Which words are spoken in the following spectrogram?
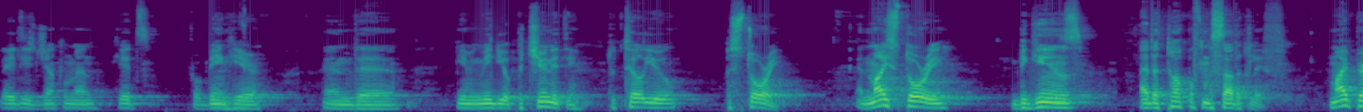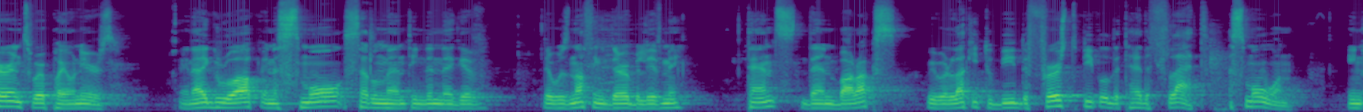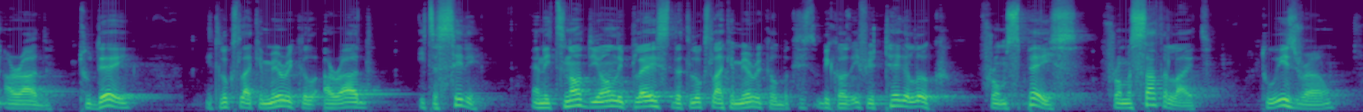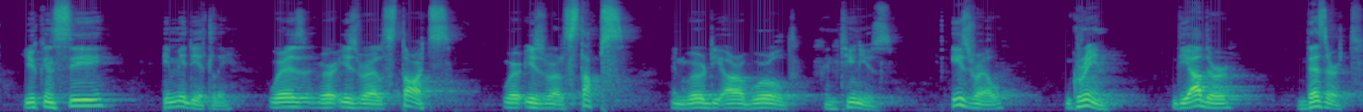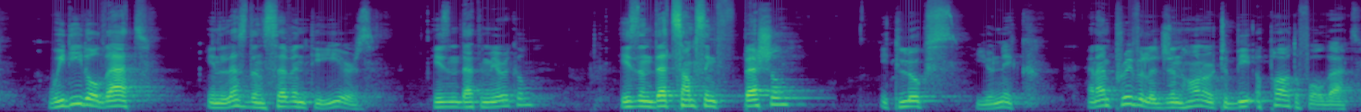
ladies, gentlemen, kids, for being here and uh, giving me the opportunity to tell you a story. And my story begins at the top of Masada Cliff. My parents were pioneers, and I grew up in a small settlement in the Negev. There was nothing there, believe me. Tents, then barracks. We were lucky to be the first people that had a flat, a small one, in Arad. Today, it looks like a miracle. Arad, it's a city. And it's not the only place that looks like a miracle because, because if you take a look from space, from a satellite to Israel, you can see immediately where, where Israel starts, where Israel stops, and where the Arab world continues. Israel, green, the other, desert. We did all that in less than 70 years. Isn't that a miracle? Isn't that something special? It looks unique. And I'm privileged and honored to be a part of all that.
